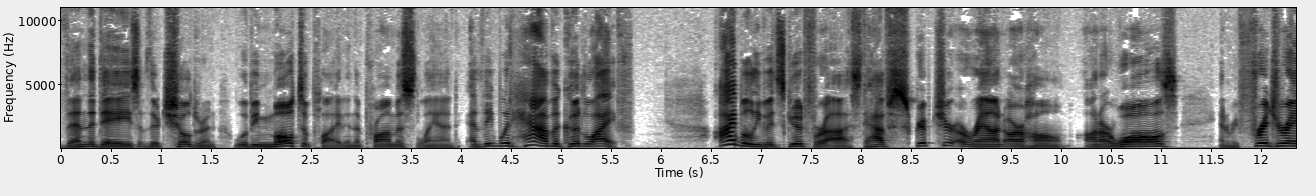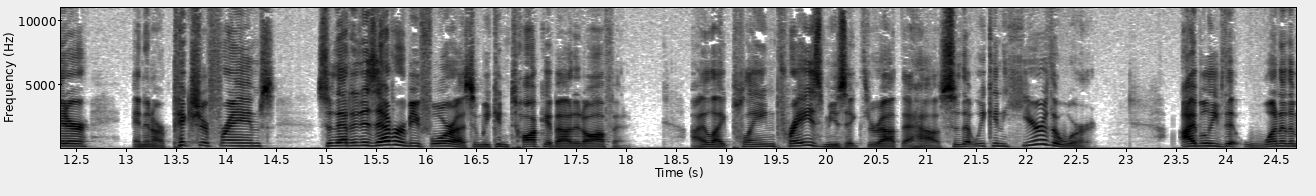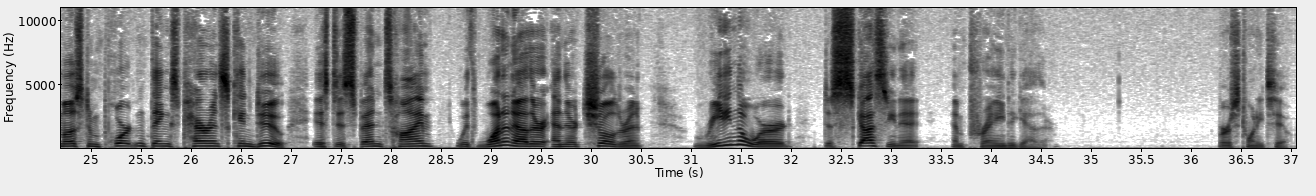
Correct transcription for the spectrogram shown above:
Then the days of their children would be multiplied in the promised land, and they would have a good life. I believe it's good for us to have scripture around our home, on our walls and refrigerator, and in our picture frames, so that it is ever before us and we can talk about it often. I like playing praise music throughout the house so that we can hear the word. I believe that one of the most important things parents can do is to spend time with one another and their children, reading the word, discussing it, and praying together. Verse 22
